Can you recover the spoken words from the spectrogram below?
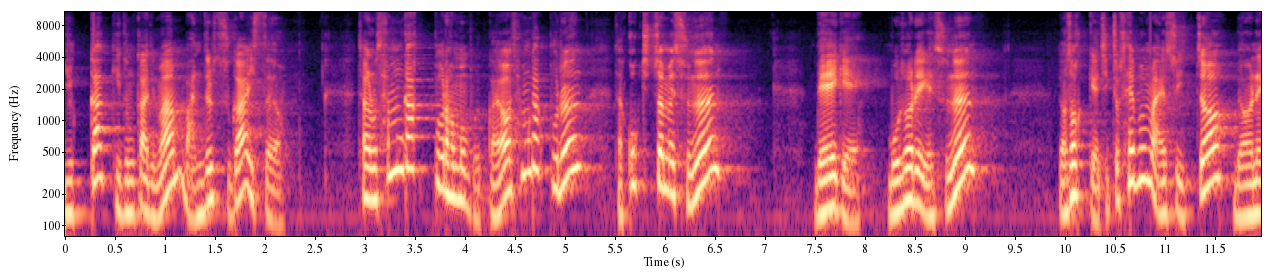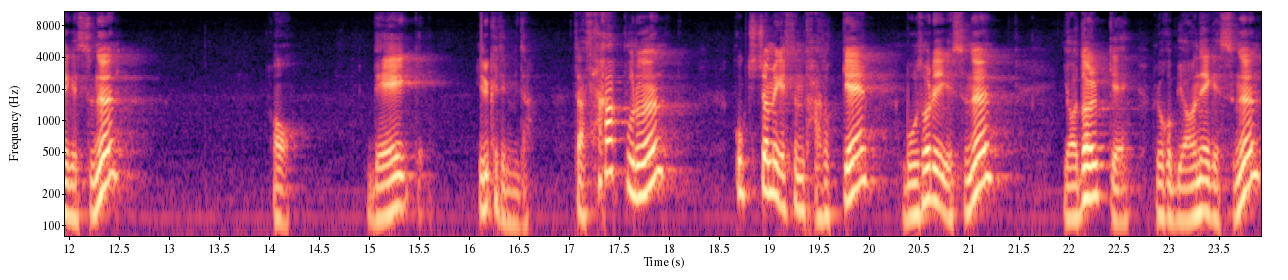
육각 기둥까지만 만들 수가 있어요. 자, 그럼 삼각불 한번 볼까요? 삼각불은 자, 꼭지점의 수는 4개, 모서리의 개수는 6개. 직접 세 보면 알 수 있죠? 면의 개수는 어, 4개. 이렇게 됩니다. 자, 사각불은 꼭지점의 개수는 5개, 모서리의 개수는 8개, 그리고 면의 개수는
